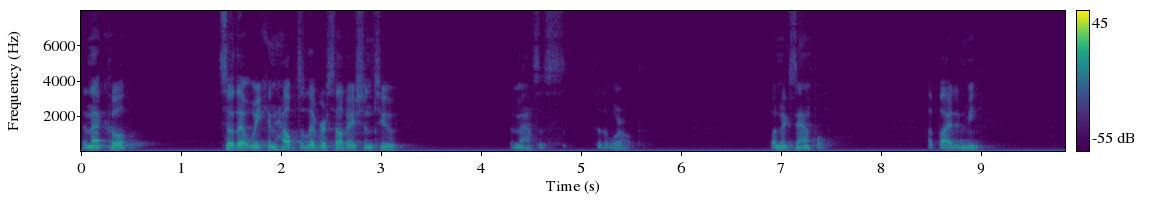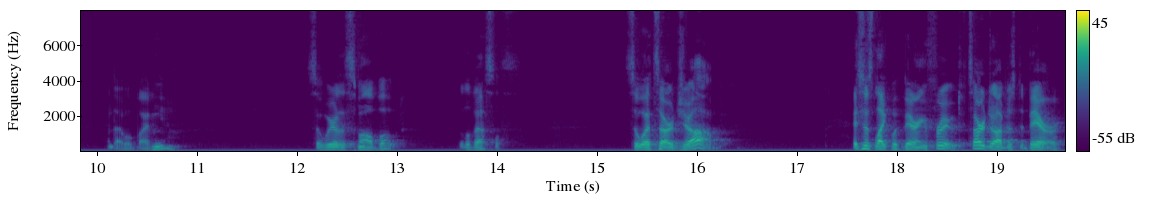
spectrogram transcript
Isn't that cool? So that we can help deliver salvation to the masses, to the world. What an example. Abide in me, and I will abide in you. So we're the small boat, little vessels. So what's our job? It's just like with bearing fruit. It's our job just to bear,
